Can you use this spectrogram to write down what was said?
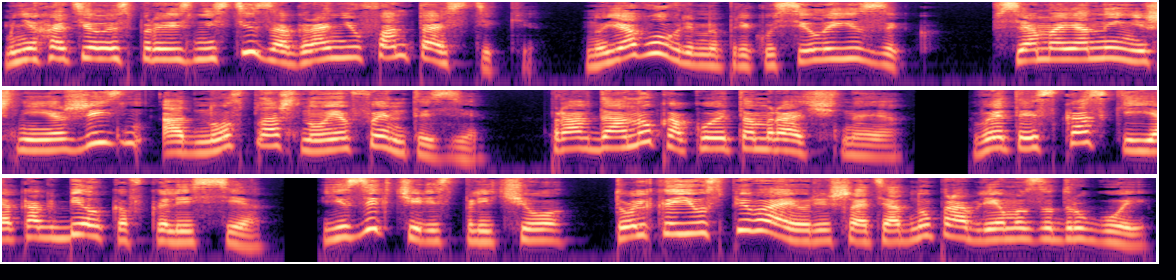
Мне хотелось произнести за гранью фантастики, но я вовремя прикусила язык. Вся моя нынешняя жизнь – одно сплошное фэнтези. Правда, оно какое-то мрачное. В этой сказке я как белка в колесе. Язык через плечо. Только и успеваю решать одну проблему за другой.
